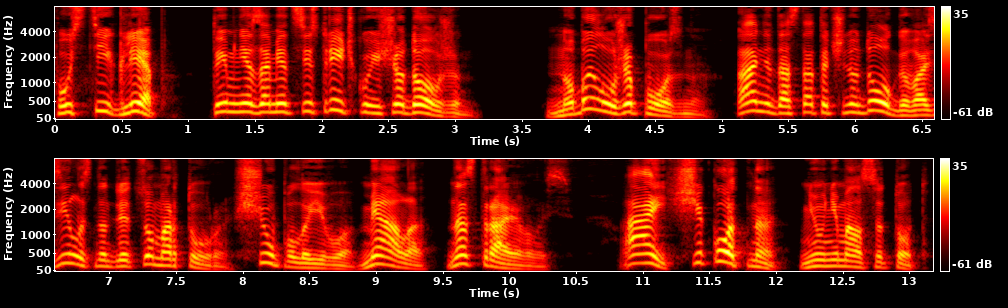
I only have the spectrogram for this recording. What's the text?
«Пусти, Глеб! Ты мне за медсестричку еще должен!» Но было уже поздно. Аня достаточно долго возилась над лицом Артура, щупала его, мяла, настраивалась. «Ай, щекотно!» — не унимался тот.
